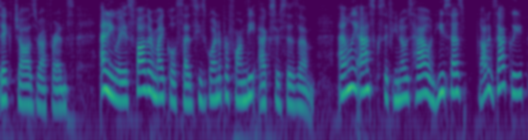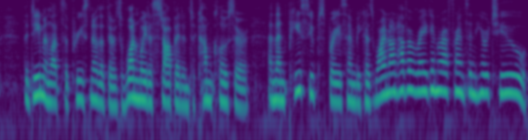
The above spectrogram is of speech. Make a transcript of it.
Sick Jaws reference. Anyways, Father Michael says he's going to perform the exorcism. Emily asks if he knows how, and he says, not exactly. The demon lets the priest know that there's one way to stop it and to come closer. And then Pea Soup sprays him because why not have a Regan reference in here too?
